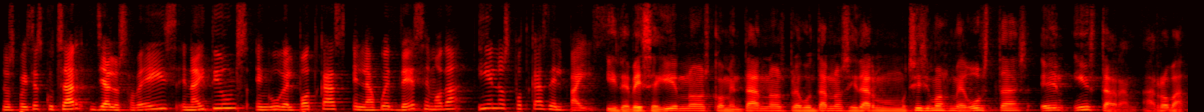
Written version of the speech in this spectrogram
Nos podéis escuchar, ya lo sabéis, en iTunes, en Google Podcast, en la web de S Moda y en los podcasts del país. Y debéis seguirnos, comentarnos, preguntarnos y dar muchísimos me gustas en Instagram, arroba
